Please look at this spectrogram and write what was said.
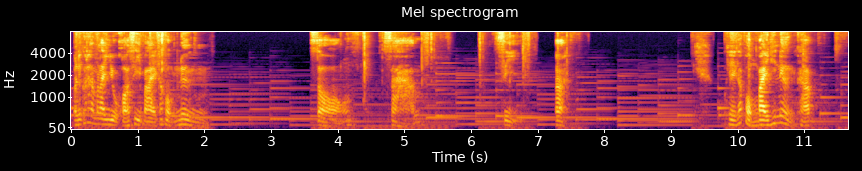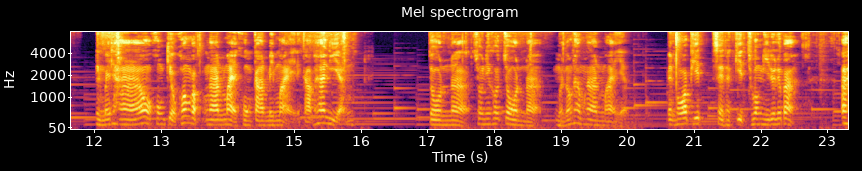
ตอนนี้เขาทำอะไรอยู่ขอสี่ใบครับผมหนึ่งสองสามสี่อะโอเคครับผมใบที่หนึ่งครับหนึ่งไม้เท้าคงเกี่ยวข้องกับงานใหม่โครงการใหม่ๆนะครับห้าเหรียญจนอะช่วงนี้เขาจนอะ เหมือนต้องทำงานใหม่อะเป็นเพราะว่าพิษเศรษฐกิจช่วงนี้ด้วยหรือเปล่า อะ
